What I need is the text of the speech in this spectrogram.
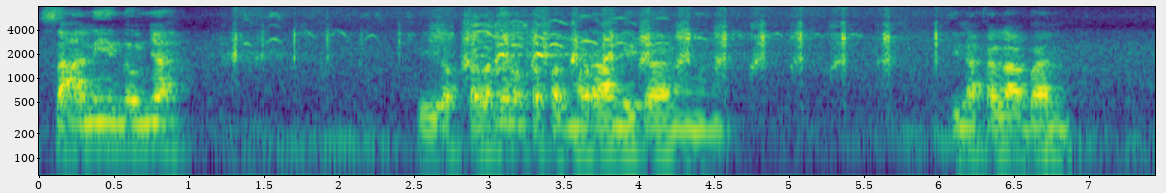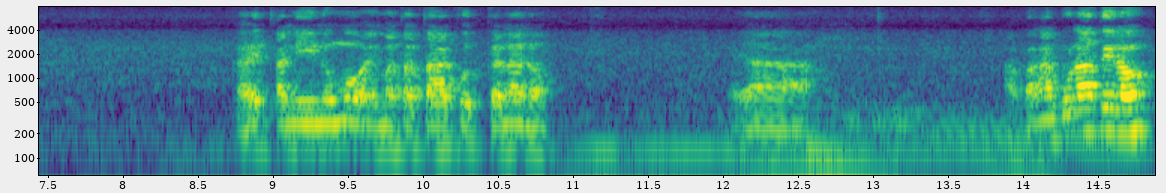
sa anino niya. Hirap talaga no kapag marami kang kinakalaban. Kahit anino mo ay matatakot ka na no. Kaya abangan po natin no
